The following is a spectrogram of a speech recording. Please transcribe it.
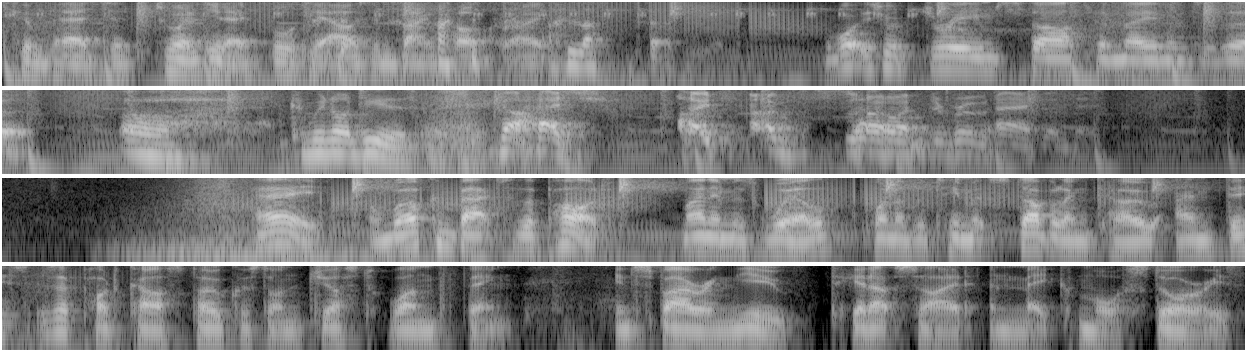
compared to 20, you know, 40 hours in Bangkok, right? I love that. What is your dream starter, main, and dessert? Oh, can we not do this question? Gosh, I, I'm so underprepared on this. Hey, and welcome back to the pod. My name is Will, one of the team at Stubble & Co, and this is a podcast focused on just one thing, inspiring you to get outside and make more stories,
